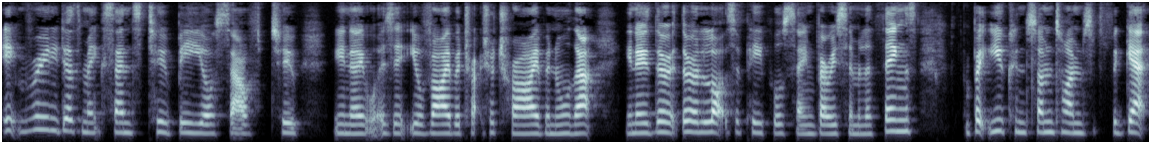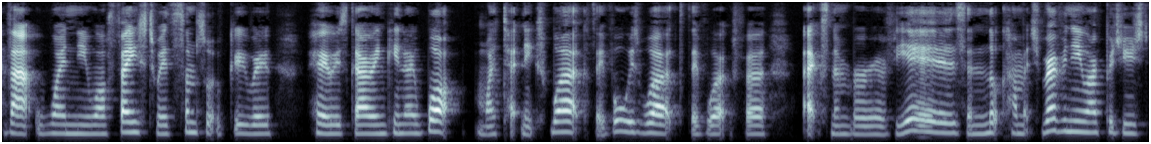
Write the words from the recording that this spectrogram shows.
it really does make sense to be yourself to you know what is it your vibe attracts your tribe and all that you know there there are lots of people saying very similar things but you can sometimes forget that when you are faced with some sort of guru who is going you know what my techniques work they've always worked they've worked for X number of years and look how much revenue I've produced.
